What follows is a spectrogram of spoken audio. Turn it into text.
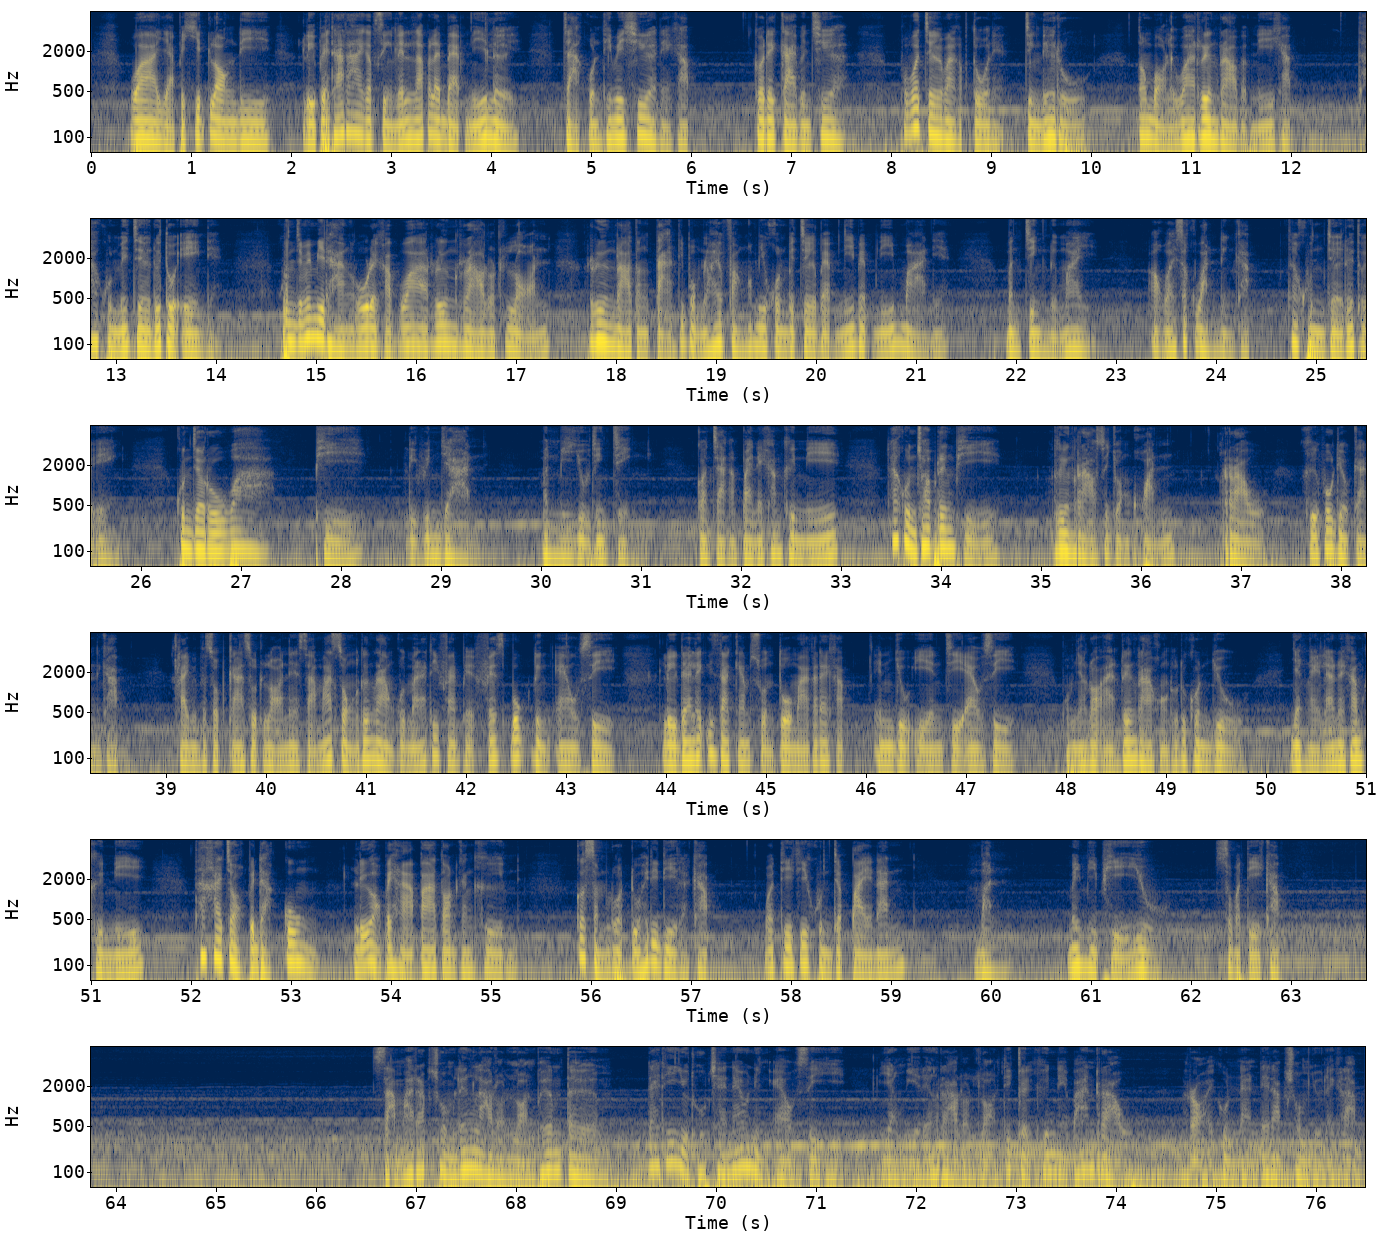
ว่าอย่าไปคิดลองดี หรือไปท้าทายกับสิ่งเล่นลับอะไรแบบนี้เลย จากคนที่ไม่เชื่อเนี่ยครับ ก็ได้กลายเป็นเชื่อ เพราะว่าเจอมากับตัวเนี่ยจึงได้รู้ ต้องบอกเลยว่าเรื่องราวแบบนี้ครับ ถ้าคุณไม่เจอด้วยตัวเองเนี่ย คุณจะไม่มีทางรู้เลยครับว่าเรื่องราวหลอน เรื่องราวต่างๆ ที่ผมเล่าให้ฟังว่ามีคนไปเจอแบบนี้แบบนี้มาเนี่ย มันจริงหรือไม่ เอาไว้สักวันหนึ่งครับ ถ้าคุณเจอด้วยตัวเอง คุณจะรู้ว่า ผีหรือวิญญาณ มันมีอยู่จริงๆ ก่อนจากกันไปในค่ำคืนนี้ ถ้าคุณชอบเรื่องผี เรื่องราวสยองขวัญ เราคือพวกเดียวกันครับ ใครมีประสบการณ์สุดหลอนเนี่ยสามารถส่งเรื่องราวของคุณมาได้ที่แฟนเพจ Facebook 1LC หรือ Direct Instagram ส่วนตัวมาก็ได้ครับ NUENGLC ผมยังรออ่านเรื่องราวของทุกๆคนอยู่ ยังไงแล้วในค่ำคืนนี้ ถ้าใครจะออกไปดักกุ้ง หรือออกไปหาปลาตอนกลางคืน ก็สำรวจดูให้ดีๆแหละครับ ว่าที่ที่คุณจะไปนั้น มันไม่มีผีอยู่ สวัสดีครับ สามารถรับชมเรื่องราวหลอนๆเพิ่มเติม ได้ที่ YouTube Channel 1LC ยังมีเรื่องราวหลอนๆที่เกิดขึ้นในบ้านเรา รอให้คุณแนนได้รับชมอยู่นะครับ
